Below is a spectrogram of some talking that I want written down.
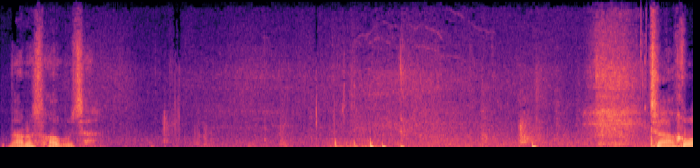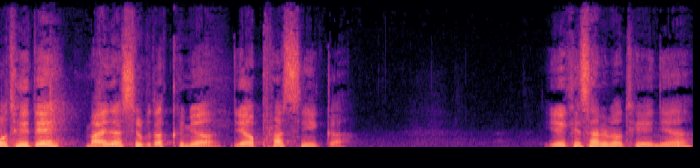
나눠서 가보자. 자, 그럼 어떻게 돼? 마이너스 1보다 크면 얘가 플러스니까. 얘 계산하면 어떻게 되냐?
